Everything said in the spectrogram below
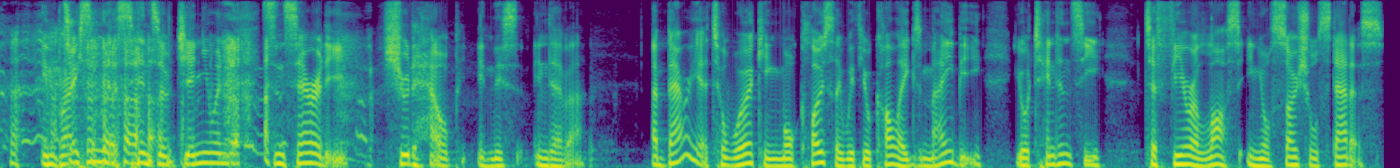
Embracing a sense of genuine sincerity should help in this endeavor. A barrier to working more closely with your colleagues may be your tendency to fear a loss in your social status.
